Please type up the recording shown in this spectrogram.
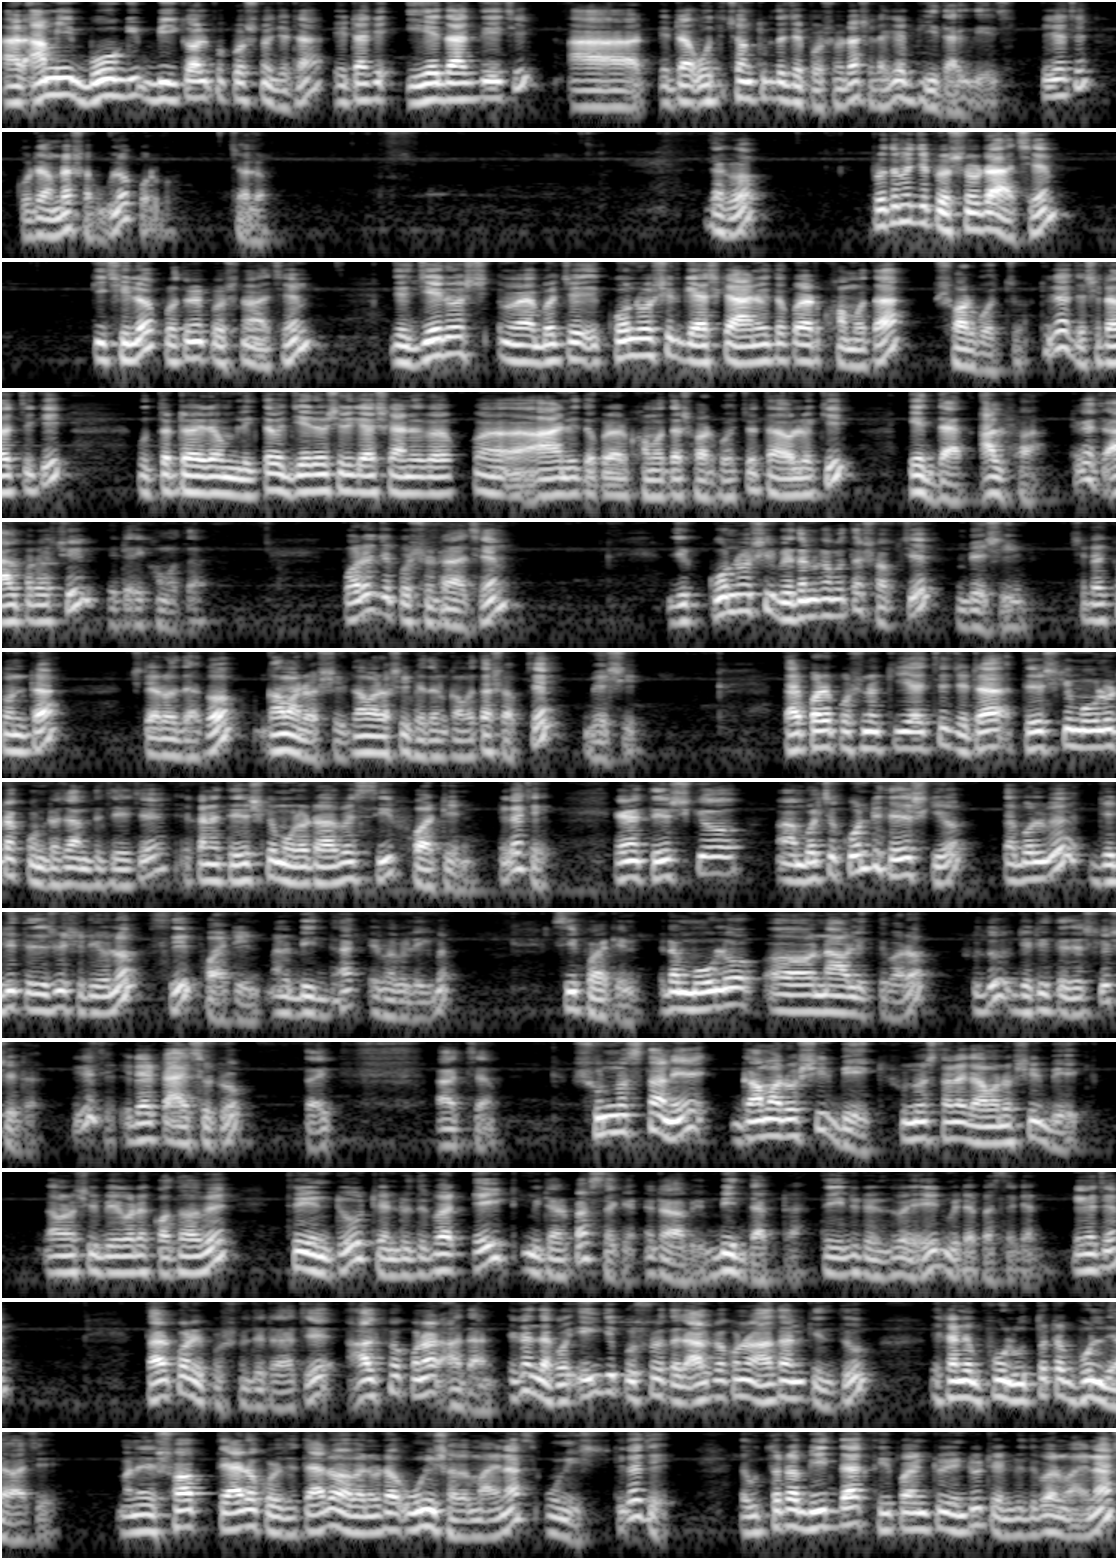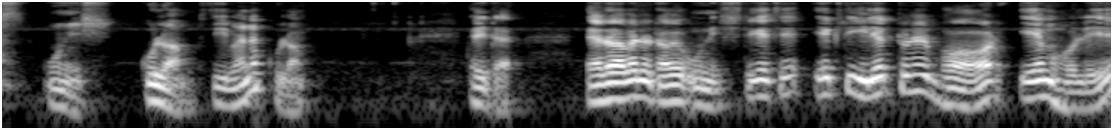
আর আমি বো বিকল্প প্রশ্ন যেটা, এটাকে এ দাগ দিয়েছি আর এটা অতি সংক্ষিপ্ত যে প্রশ্নটা, সেটাকে বি দাগ দিয়েছি। ঠিক আছে? কোটা আমরা সবগুলো করব। চলো। দেখো, প্রথমে যে প্রশ্নটা আছে, কি ছিল? প্রথমে প্রশ্ন আছে যে যে রশ্মি বলছে কোন রশ্মির গ্যাসকে আয়নিত করার ক্ষমতা সর্বোচ্চ? ঠিক আছে? সেটা হচ্ছে কি, উত্তরটা এরকম লিখতে হবে, যে রশ্মির গ্যাসকে আয়নিত আয়নিত করার ক্ষমতা সর্বোচ্চ, তা হলো কি? এর দাগ, আলফা। ঠিক আছে? আলফা রশ্মির, এটাই ক্ষমতা। পরের যে প্রশ্নটা আছে যে কোন রশ্মির ভেদন ক্ষমতা সবচেয়ে বেশি? সেটা কোনটা? সেটা হলো দেখো, গামা রশ্মি, গামা রশ্মির ভেদন ক্ষমতা সবচেয়ে বেশি। তারপরে প্রশ্ন কি আছে? যেটা তেজস্ক্রিয় মৌলটা কোনটা জানতে চেয়েছে? এখানে তেজস্ক্রিয় মৌলটা হবে সি ফোরটিন, ঠিক আছে? এখানে তেজস্ক্রিয় বলছে কোনটি তেজস্ক্রিয়? তা বলবে যেটি তেজস্ক্রিয় সেটি হলো সি ফোরটিন মানে বিদ্যাক এভাবে লিখবে। সি ফোরটিন, এটা মৌল নাও লিখতে পারো। শুধু যেটি তেজস্ক্রিয় সেটা, ঠিক আছে? এটা একটা আইসোটোপ, তাই। আচ্ছা শূন্যস্থানে গামারশ্মির বেগ, শূন্যস্থানে গামারশ্মির বেগ। গামারশ্মির বেগ ওটা কত হবে? Three into ten to the power eight metre per second এটা হবে বিদ্যাকটা three into ten to power eight metre per second ঠিক আছে? তারপরে প্রশ্ন যেটা আছে, আলফা কোণার আদান এখানে দেখো, এই যে প্রশ্নটা আলফা কোণার আদান কিন্তু এখানে ভুল, উত্তরটা ভুল দেওয়া আছে। মানে সব তেরো করেছে, তেরো হবে না, ওটা উনিশ হবে মাইনাস উনিশ। ঠিক আছে? উত্তরটা বিদ্যাক three point two into ten to the power minus উনিশ। কুলম সি মানে কুলম এইটা। তেরো হবে না ওটা হবে উনিশ, ঠিক আছে? একটি ইলেকট্রনের ভর এম হলে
